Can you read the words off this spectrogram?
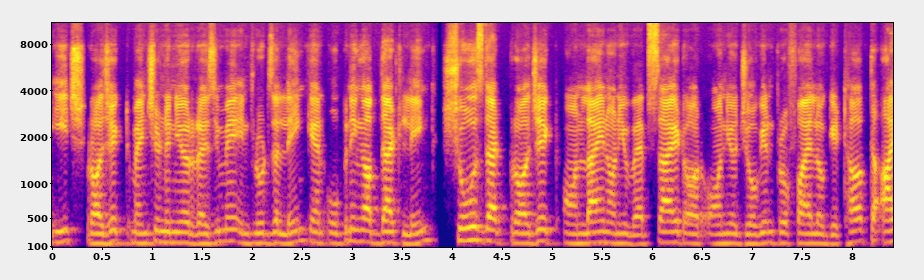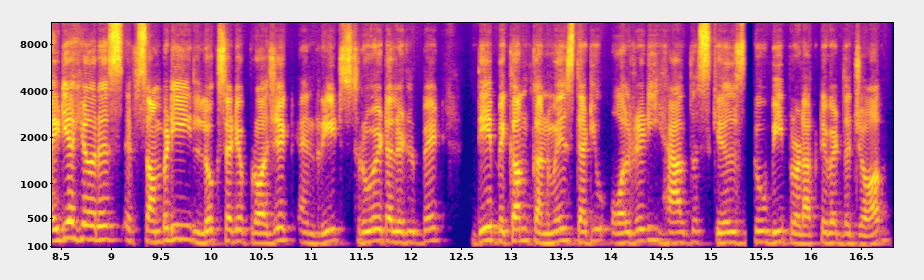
each project mentioned in your resume includes a link and opening up that link shows that project online on your website or on your Jovian profile or GitHub. The idea here is if somebody looks at your project and reads through it a little bit, they become convinced that you already have the skills to be productive at the job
